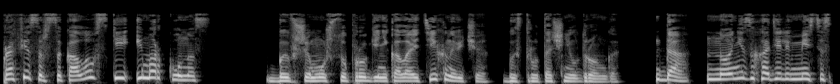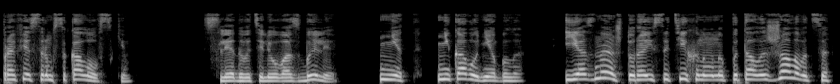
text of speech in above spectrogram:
профессор Соколовский и Маркунос. «Бывший муж супруги Николая Тихоновича?» – быстро уточнил Дронга. «Да, но они заходили вместе с профессором Соколовским». «Следователи у вас были?» «Нет, никого не было. Я знаю, что Раиса Тихоновна пыталась жаловаться,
